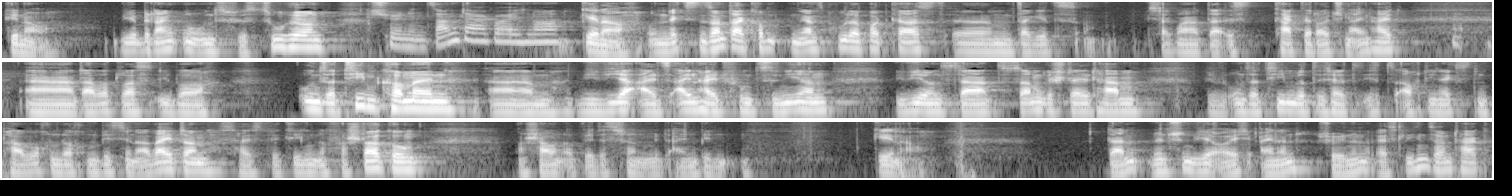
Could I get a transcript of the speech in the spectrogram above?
Genau. Wir bedanken uns fürs Zuhören. Schönen Sonntag euch noch. Genau. Und nächsten Sonntag kommt ein ganz cooler Podcast. Ähm, da geht's, ich sag mal, da ist Tag der Deutschen Einheit. Ja. Äh, da wird was über unser Team kommen, ähm, wie wir als Einheit funktionieren, wie wir uns da zusammengestellt haben. Unser Team wird sich jetzt auch die nächsten paar Wochen noch ein bisschen erweitern. Das heißt, wir kriegen noch Verstärkung. Mal schauen, ob wir das schon mit einbinden. Genau. Dann wünschen wir euch einen schönen restlichen Sonntag.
